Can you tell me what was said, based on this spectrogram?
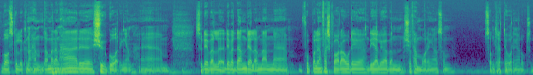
vad skulle kunna hända med den här eh, 20-åringen? Ehm, så det är, väl, det är väl den delen. Men eh, fotboll är en färskvara och det, det gäller ju även 25-åringar som, som 30-åringar också.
